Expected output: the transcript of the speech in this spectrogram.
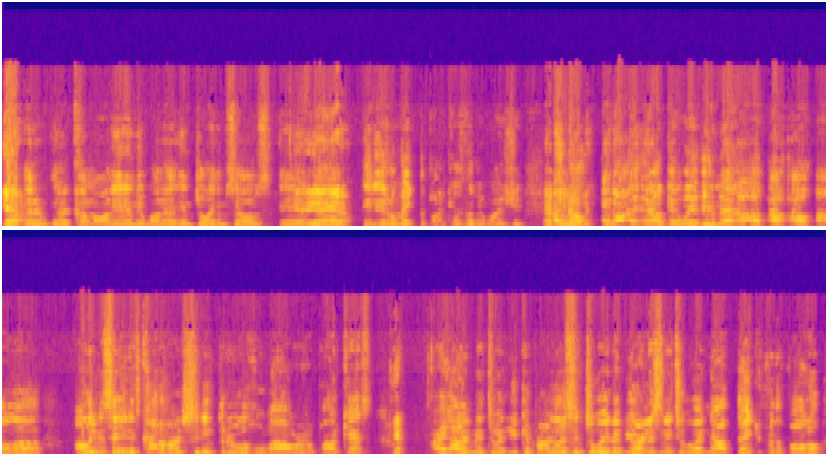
Yeah. that are, that are come on in and they want to enjoy themselves, and Yeah, yeah, uh, yeah. It, it'll make the podcast a little bit more interesting. I know, and I and I'll get with you, man. I'll I'll I'll, I'll uh I'll even say it. It's kind of hard sitting through a whole hour of a podcast. Yeah. I, I'll admit to it. You can probably listen to it if you are listening to it right now. Thank you for the follow.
